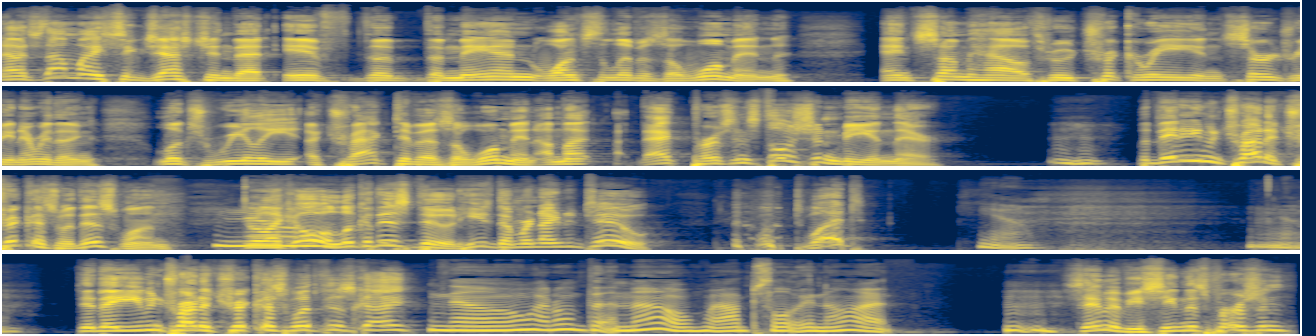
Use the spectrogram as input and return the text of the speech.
now it's not my suggestion that if the the man wants to live as a woman and somehow through trickery and surgery and everything looks really attractive as a woman, I'm not. That person still shouldn't be in there. Mhm. But they didn't even try to trick us with this one. They're like, No. "Oh, look at this dude. He's number 92." what? Yeah. Yeah. Did they even try to trick us with this guy? No, I don't. Th- no, absolutely not. Sam, have you seen this person?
